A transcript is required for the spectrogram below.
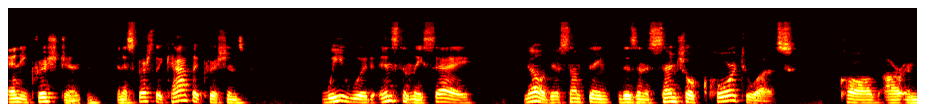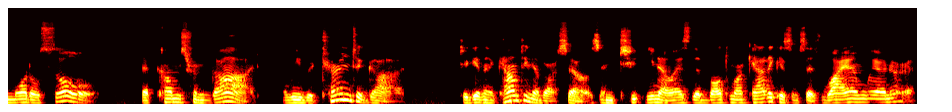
any Christian, and especially Catholic Christians, we would instantly say, no, there's something, there's an essential core to us called our immortal soul that comes from God, and we return to God to give an accounting of ourselves, and to, you know, as the Baltimore Catechism says, why am we on earth?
